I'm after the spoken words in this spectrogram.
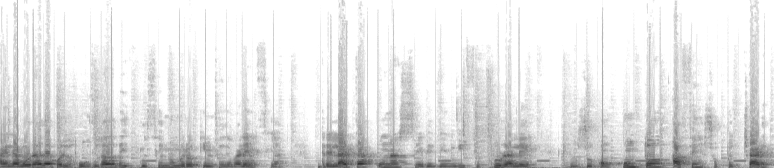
elaborada por el Juzgado de Instrucción número 15 de Valencia. Relata una serie de indicios plurales en su conjunto hacen sospechar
